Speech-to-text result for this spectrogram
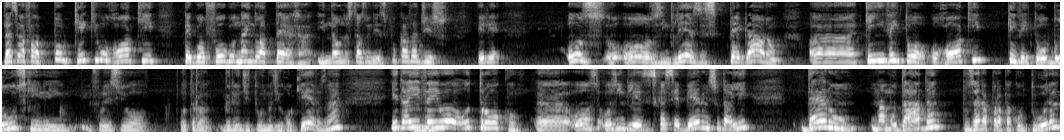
Daí você vai falar, por que, que o rock pegou fogo na Inglaterra e não nos Estados Unidos? Por causa disso. Ele, os, os ingleses pegaram uh, quem inventou o rock, quem inventou o blues, quem influenciou outra grande turma de roqueiros, né? E daí uhum. veio o, o troco. Uh, os, os ingleses receberam isso daí, deram uma mudada, puseram a própria cultura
